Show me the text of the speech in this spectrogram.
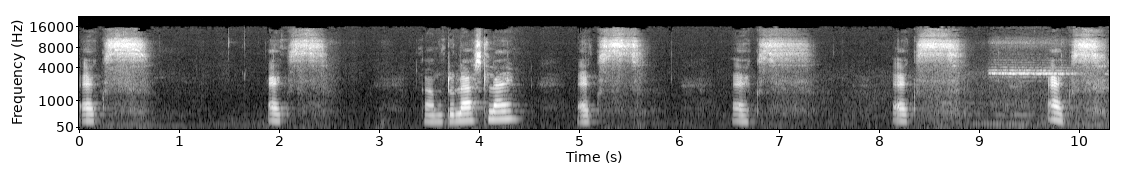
X X. Come to last line. X X X X.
